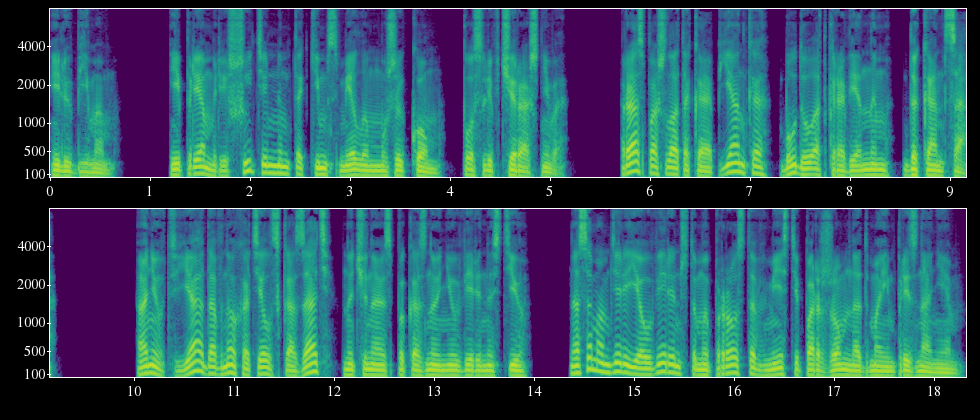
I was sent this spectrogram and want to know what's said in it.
и любимым и прям решительным таким смелым мужиком после вчерашнего. Раз пошла такая пьянка, буду откровенным до конца. «Анют, я давно хотел сказать, начинаю с показной неуверенностью, на самом деле я уверен, что мы просто вместе поржем над моим признанием».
